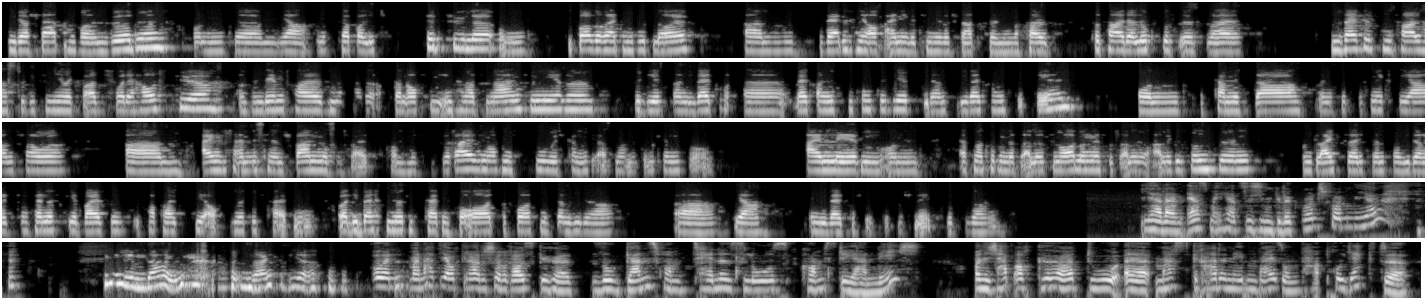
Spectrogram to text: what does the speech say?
wieder starten wollen würde und ähm, ja, mich körperlich fit fühle und die Vorbereitung gut läuft, ähm, werden hier auch einige Turniere stattfinden, was halt total der Luxus ist, weil im seltensten Fall hast du die Turniere quasi vor der Haustür und in dem Fall sind es halt dann auch die internationalen Turniere, für die es dann die Welt, äh, Weltranglistenpunkte gibt, die dann für die Weltrangliste zählen. Und ich kann mich da, wenn ich jetzt das nächste Jahr anschaue, ähm, eigentlich ein bisschen entspannen, dass ich weiß, es kommt nicht so viel Reisen auf mich zu. Ich kann mich erstmal mit dem Kind so einleben und erstmal gucken, dass alles in Ordnung ist, dass alle, alle gesund sind. Und gleichzeitig, wenn es mal wieder Richtung Tennis geht, weiß ich, ich habe halt hier auch die Möglichkeiten oder die besten Möglichkeiten vor Ort, bevor es mich dann wieder äh, ja, in die Weltgeschichte verschlägt, sozusagen. Ja, dann erstmal herzlichen Glückwunsch von mir. Vielen lieben Dank. Danke dir. Und man hat ja auch gerade schon rausgehört, so ganz vom Tennis los kommst du ja nicht. Und ich habe auch gehört, du äh, machst gerade nebenbei so ein paar Projekte,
